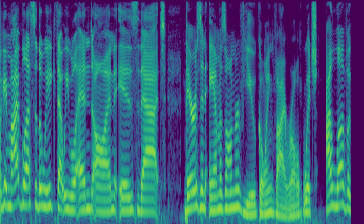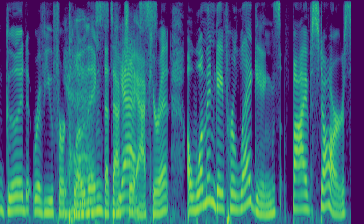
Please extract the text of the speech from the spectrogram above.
Okay, my bless of the week that we will end on is that There is an Amazon review going viral, which I love a good review for clothing that's actually yes. accurate. A woman gave her leggings five stars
